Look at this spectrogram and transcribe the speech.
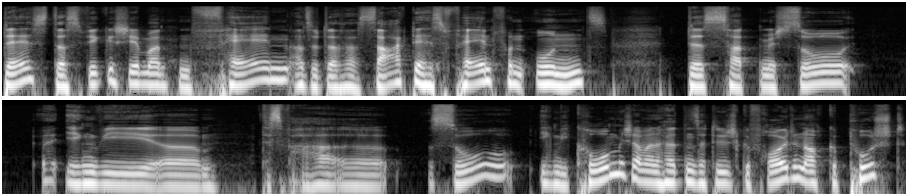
das, dass wirklich jemand ein Fan, also dass er sagt, er ist Fan von uns, das hat mich so irgendwie äh, das war äh, so irgendwie komisch, aber man hat uns natürlich gefreut und auch gepusht,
